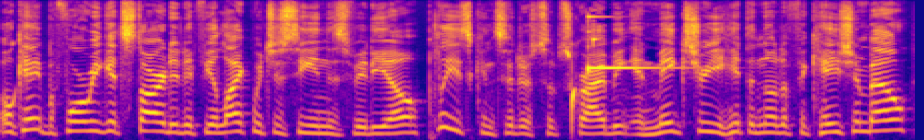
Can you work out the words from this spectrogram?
Okay, before we get started, if you like what you see in this video, please consider subscribing and make sure you hit the notification bell,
